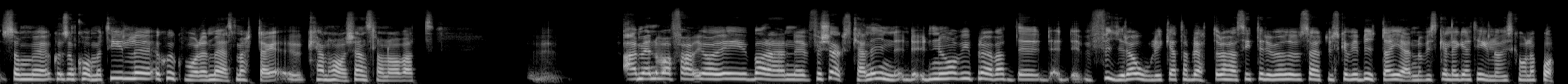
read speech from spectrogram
som, eh, som kommer till eh, sjukvården med smärta kan ha känslan av att Ja, men vad fan, jag är ju bara en försökskanin. Nu har vi prövat fyra olika tabletter och här sitter du och säger att nu ska vi byta igen och vi ska lägga till och vi ska hålla på.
